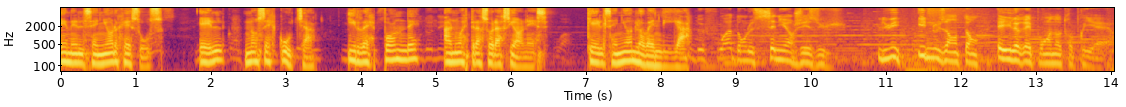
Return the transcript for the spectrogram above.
en el Señor Jesús. Él nos escucha y responde a nuestras oraciones. Que el Señor lo bendiga. Lui, il nous entend et il répond à notre prière.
